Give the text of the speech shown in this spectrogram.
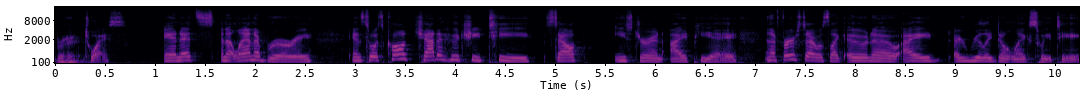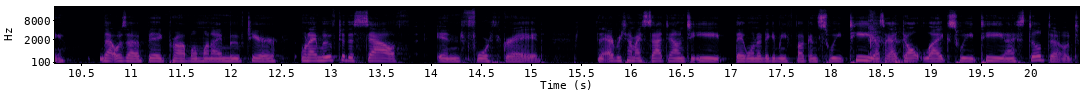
Right. twice. And it's an Atlanta brewery. And so it's called Chattahoochee Tea Southeastern IPA. And at first I was like, oh no, I, I really don't like sweet tea. That was a big problem when I moved here. When I moved to the South in fourth grade, and every time I sat down to eat, they wanted to give me fucking sweet tea. I was like, I don't like sweet tea, and I still don't.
